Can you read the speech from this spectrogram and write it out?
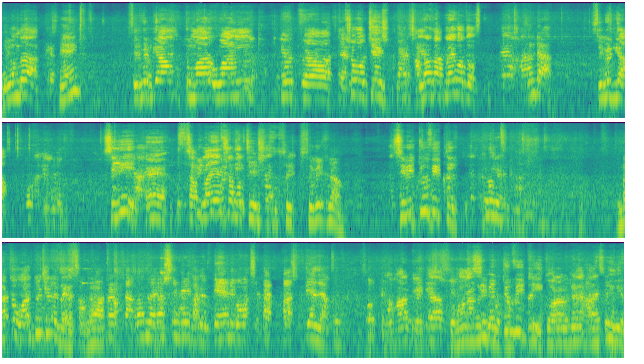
বুলন্দা হ্যাঁ সিভিল গ্রাম তোমার ওয়ান একশো পঁচিশ। আমরা সাপ্লাই কত আন্ডা সিভিল গ্রাম সিবি হ্যাঁ সাপ্লাই একশো পঁচিশ civic gram C B two fifty ওনার তো ওয়ান টোয়েন্টি দেখাচ্ছে আপনার টাকা দেখাচ্ছে যে টেন এবং হচ্ছে তার পাঁচ দেওয়া যাবে। আমার এটা যখন আমি টু ফিফটি তো ওখানে আড়াইশো দিয়ে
